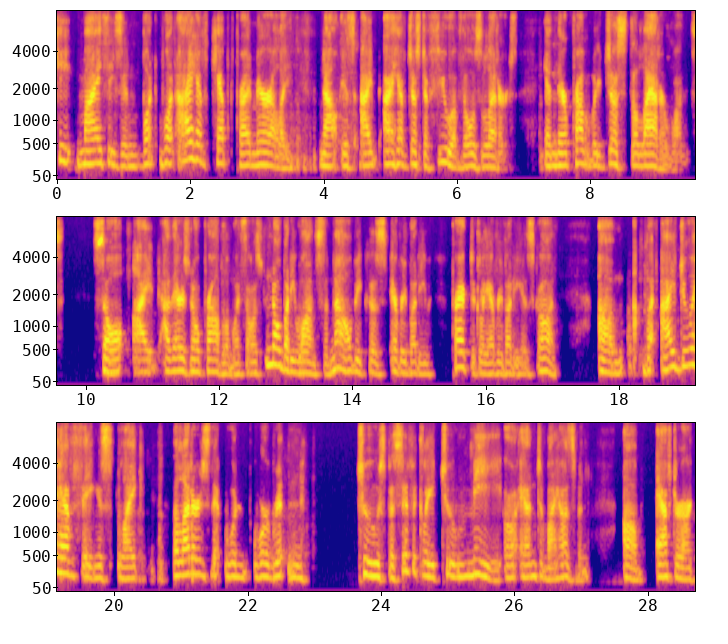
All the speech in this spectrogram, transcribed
keep my things in what what i have kept primarily now is i i have just a few of those letters and they're probably just the latter ones. So mm. I, I there's no problem with those. Nobody wants them now because everybody practically everybody is gone um, but I do have things like the letters that would were written to specifically to me or and to my husband um, after our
